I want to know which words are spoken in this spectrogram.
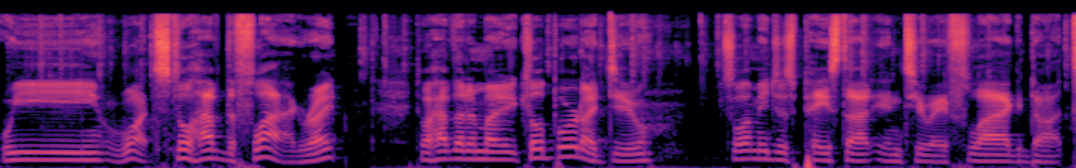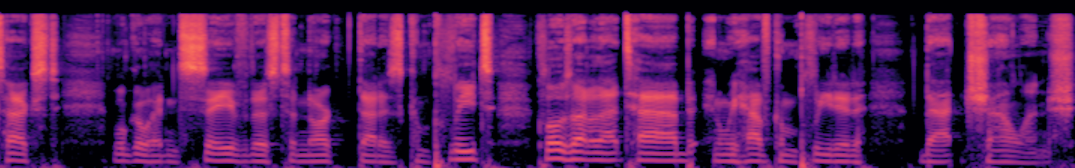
we what still have the flag, right? Do I have that in my clipboard? I do. So let me just paste that into a flag.txt. We'll go ahead and save this to NARC. That is complete. Close out of that tab, and we have completed that challenge.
